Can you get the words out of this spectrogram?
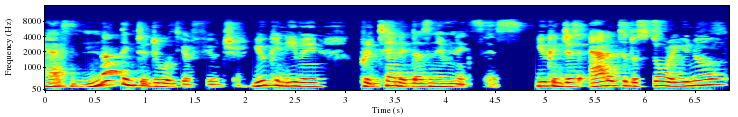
has nothing to do with your future. You can even pretend it doesn't even exist. You can just add it to the story. You know,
